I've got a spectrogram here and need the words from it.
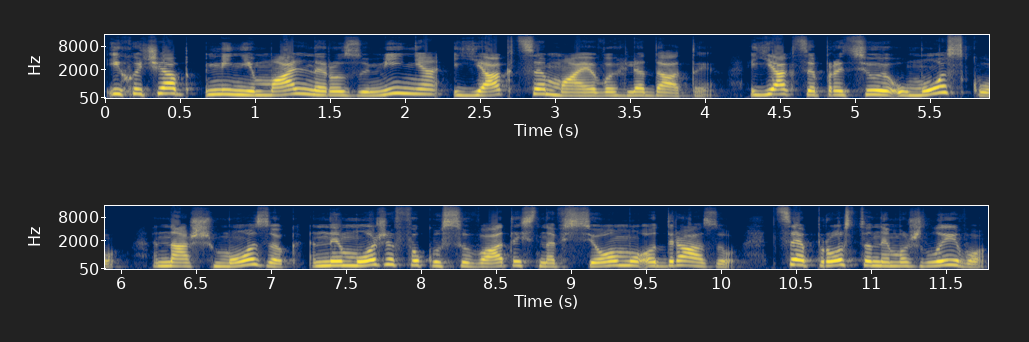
і хоча б мінімальне розуміння, як це має виглядати. Як це працює у мозку, наш мозок не може фокусуватись на всьому одразу. Це просто неможливо.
